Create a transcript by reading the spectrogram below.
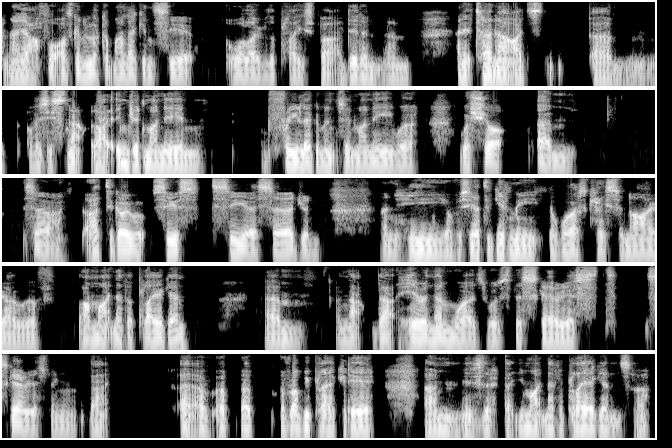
and I, yeah, I thought I was going to look at my leg and see it all over the place, but I didn't. Um, and it turned out I'd um, obviously snapped, like injured my knee, and three ligaments in my knee were were shot. Um, so I had to go see see a surgeon, and he obviously had to give me the worst case scenario of I might never play again. Um, and that, that hearing them words was the scariest, scariest thing that a, a, a, a rugby player could hear, um, is that, that you might never play again. So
